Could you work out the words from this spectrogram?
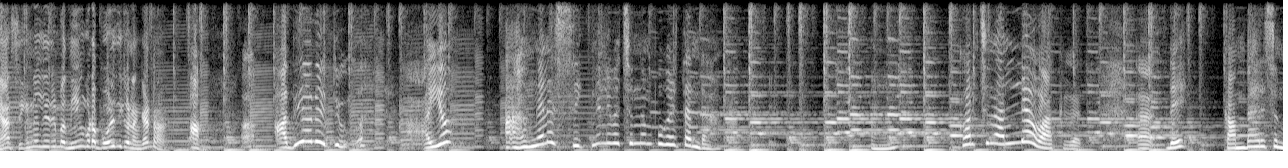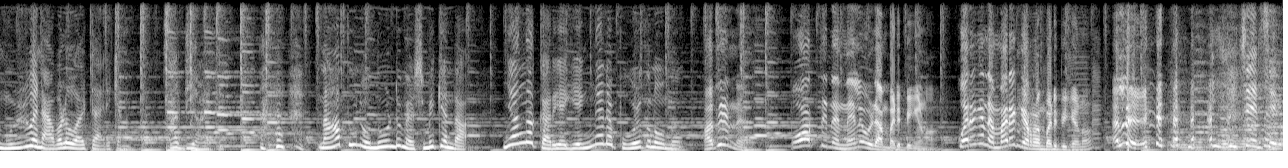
ഞാൻ സിഗ്നൽ തരുമ്പോ നീയും കൂടെ പൊഴുതിക്കണം കേട്ടാ. അത് ഞാൻ ഏറ്റു. അയ്യോ അങ്ങനെ സിഗ്നൽ വെച്ചൊന്നും പുകഴ്ത്തണ്ട. കുറച്ച് നല്ല വാക്കുകൾ. ദേ കമ്പാരിസൺ മുഴുവൻ അവളുമായിട്ടായിരിക്കണം. സദ്യയായിട്ട് നാത്തൂന് ഒന്നുകൊണ്ടും വിഷമിക്കണ്ട. ഞങ്ങൾക്കറിയാം എങ്ങനെ പുകഴ്ത്തണോന്ന്. അത് തന്നെ പോത്തിനെ നിലവിടാൻ പഠിപ്പിക്കണോ? കുരങ്ങനെ മരം കയറാൻ പഠിപ്പിക്കണോ? അല്ലേ? ശരി ശരി.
